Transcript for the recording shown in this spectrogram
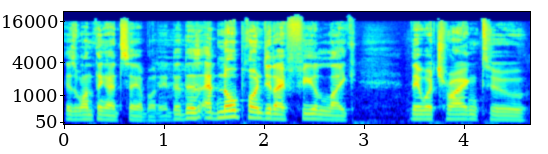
Is one thing I'd say about it. There's, at no point did I feel like they were trying to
